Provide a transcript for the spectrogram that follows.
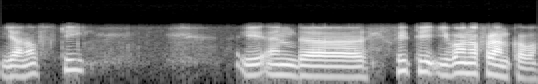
Yanovsky, and uh, city Ivano-Frankovo.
